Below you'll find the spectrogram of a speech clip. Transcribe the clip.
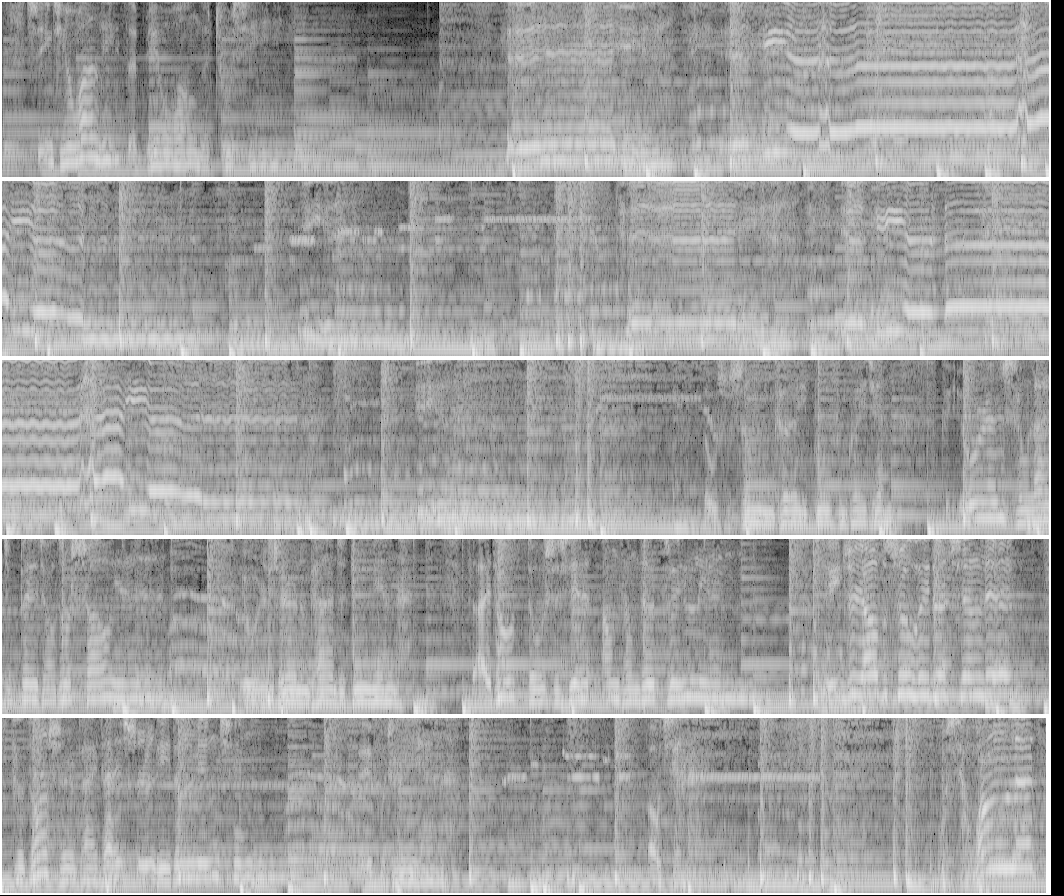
行千万里，再别忘了初心。人生来就被叫做少爷，有人只能看着地面，抬头都是些肮脏的嘴脸。立志要做社会的前列，可总是摆在势力的面前，肺腑之言，抱歉，我想忘了。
